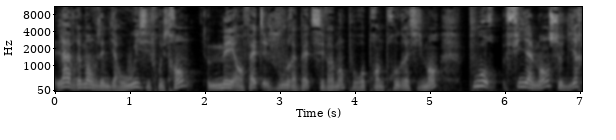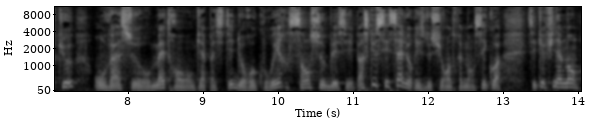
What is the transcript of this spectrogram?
Là vraiment vous allez me dire oui c'est frustrant, mais en fait, je vous le répète, c'est vraiment pour reprendre progressivement, pour finalement se dire que on va se mettre en capacité de recourir sans se blesser. Parce que c'est ça le risque de surentraînement. C'est quoi? C'est que finalement,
